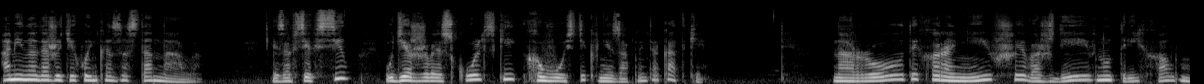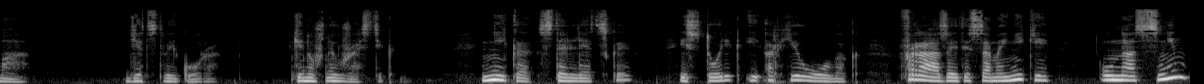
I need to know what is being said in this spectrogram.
Амина даже тихонько застонала, изо всех сил удерживая скользкий хвостик внезапной догадки. Народы, хоронившие вождей внутри холма. Детство Егора. Киношный ужастик. Ника Стелецкая, историк и археолог. Фраза этой самой Ники «У нас с ним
